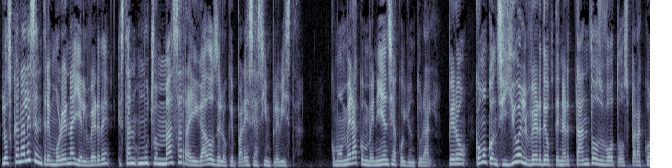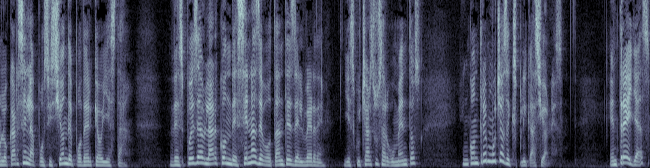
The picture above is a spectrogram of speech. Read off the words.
los canales entre Morena y el Verde están mucho más arraigados de lo que parece a simple vista, como mera conveniencia coyuntural. Pero, ¿cómo consiguió el Verde obtener tantos votos para colocarse en la posición de poder que hoy está? Después de hablar con decenas de votantes del Verde y escuchar sus argumentos, encontré muchas explicaciones. Entre ellas,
